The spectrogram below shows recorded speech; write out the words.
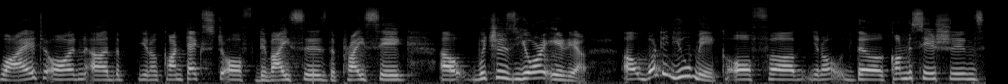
quiet on uh, the you know context of devices, the pricing, uh, which is your area. Uh, what did you make of uh, you know the conversations,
